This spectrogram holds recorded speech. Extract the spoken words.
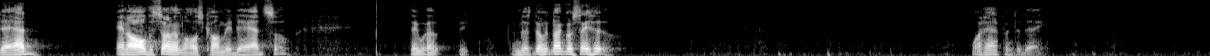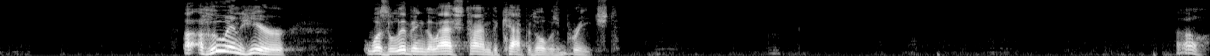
Dad, and all the son in laws call me Dad, so they will. I'm not going to say who. What happened today? Uh, who in here was living the last time the Capitol was breached? Oh,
